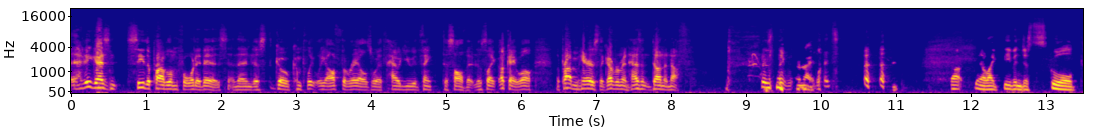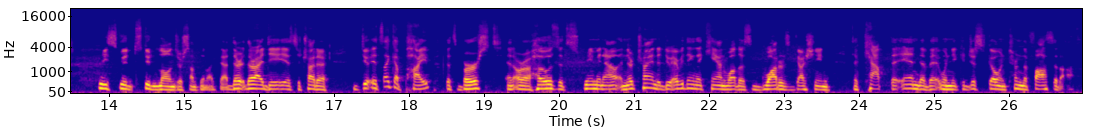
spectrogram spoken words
how do you guys see the problem for what it is, and then just go completely off the rails with how you would think to solve it? It's like, okay, well, the problem here is the government hasn't done enough. like, right. What? well, you know, like even just school, free student student loans or something like that. Their their idea is to try to do it's like a pipe that's burst and or a hose that's streaming out and they're trying to do everything they can while this water's gushing to cap the end of it when you could just go and turn the faucet off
